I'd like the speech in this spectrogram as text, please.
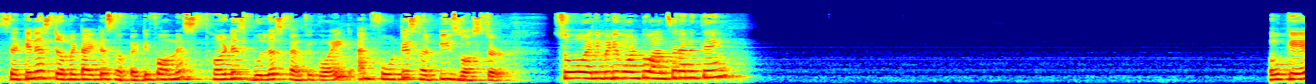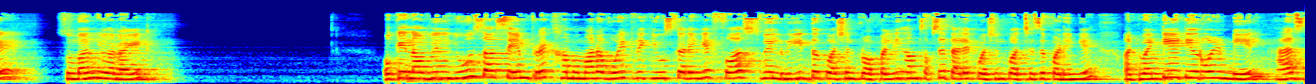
second is dermatitis herpetiformis, third is bullous pemphigoid, and fourth is herpes zoster. So, anybody want to answer anything? Okay, Suman, you are right. Okay now will use the same trick हम हमारा वही ट्रिक यूज़ करेंगे. First will read the question properly हम सबसे पहले क्वेश्चन को अच्छे से पढ़ेंगे. A twenty eight year old male has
